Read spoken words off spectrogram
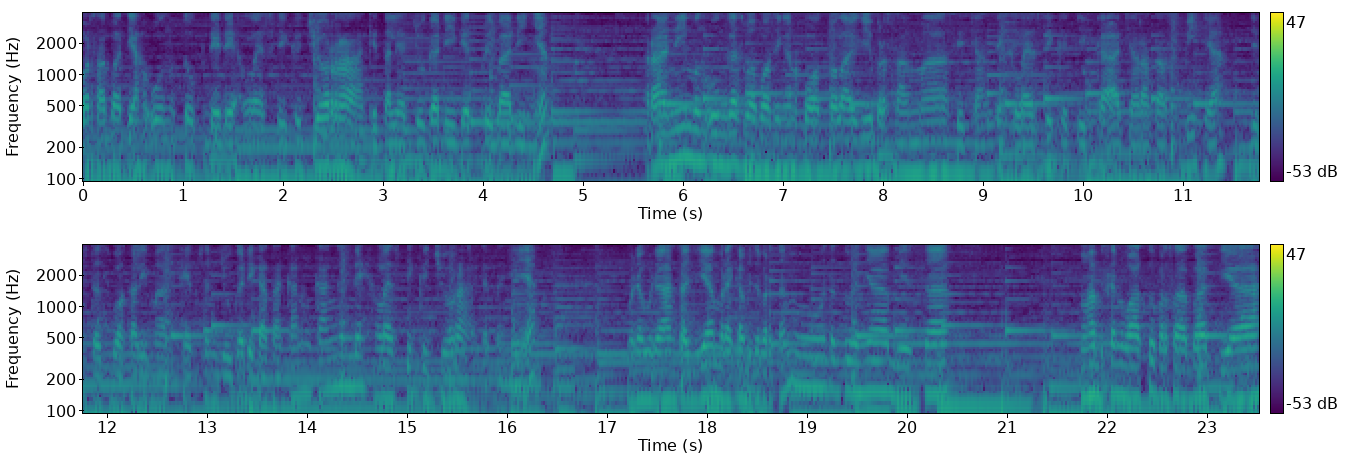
persahabat ya untuk Dede Lesti Kejora. Kita lihat juga di guys pribadinya. Rani mengunggah sebuah postingan foto lagi bersama si cantik Lesti ketika acara tasbih ya. Di sebuah kalimat caption juga dikatakan kangen deh Lesti Kejora katanya ya. Mudah-mudahan saja mereka bisa bertemu. Tentunya bisa menghabiskan waktu persahabat ya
